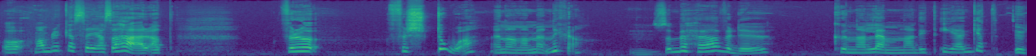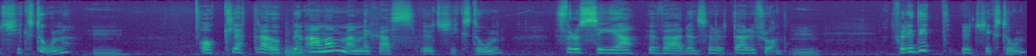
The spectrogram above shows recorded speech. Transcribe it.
och man brukar säga så här att för att förstå en annan människa Mm. så behöver du kunna lämna ditt eget utkikstorn Mm. och klättra upp i en annan människas utkikstorn för att se hur världen ser ut därifrån. Mm. För i ditt utkikstorn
